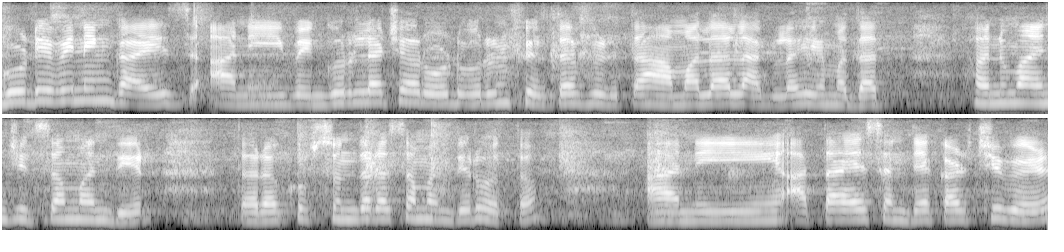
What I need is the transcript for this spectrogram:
गुड इव्हिनिंग गाईज आणि वेंगुर्ल्याच्या रोडवरून फिरता फिरता आम्हाला लागलं हे मधात हनुमानजीचं मंदिर. तर खूप सुंदर असं मंदिर होतं. आणि आता आहे संध्याकाळची वेळ.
